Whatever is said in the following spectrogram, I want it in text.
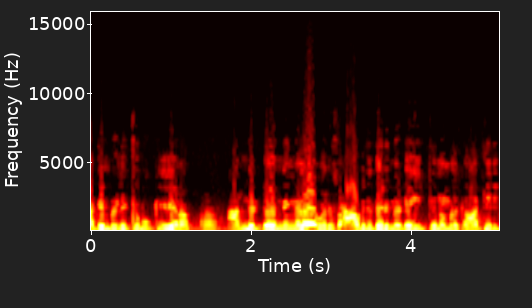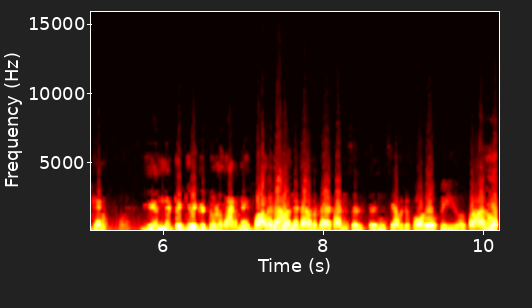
ആദ്യം വിളിച്ച് ബുക്ക് ചെയ്യണം. എന്നിട്ട് നിങ്ങൾ ഒരു അവർ തരുന്ന ഡേറ്റ് നമ്മൾ കാത്തിരിക്കണം. എന്നിട്ടൊക്കെ കിട്ടുള്ളൂ. കാരണം ഇപ്പൊ അവർ എന്നിട്ട് അവരുടെ കൺസൾട്ടൻസി അവർ ഫോളോ അപ്പ് ചെയ്യുമോ അപ്പൊ ആദ്യം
